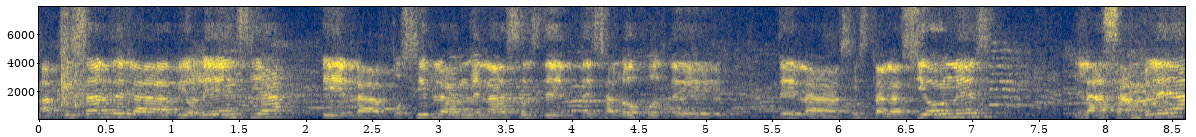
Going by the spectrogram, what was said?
A pesar de la violencia y las posibles amenazas de desalojos de, de las instalaciones, la asamblea,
